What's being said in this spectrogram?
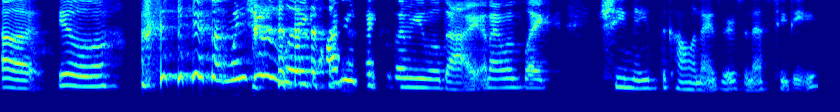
Uh, ew. when she was like, having sex with them, you will die. And I was like, she made the colonizers an STD.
